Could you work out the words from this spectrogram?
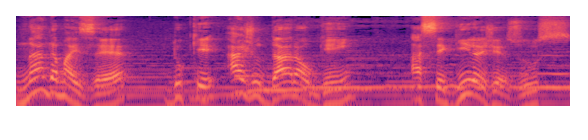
nada mais é do que ajudar alguém a seguir a Jesus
